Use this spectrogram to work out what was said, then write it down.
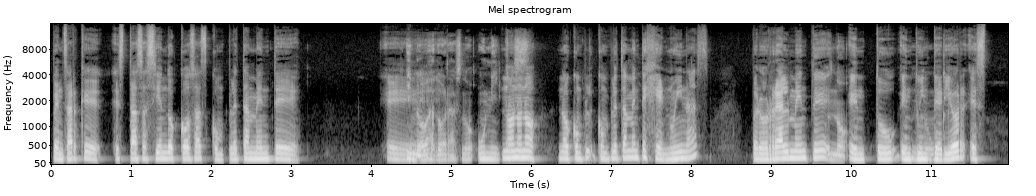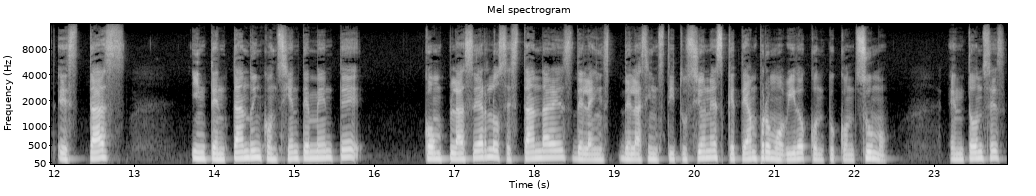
pensar que estás haciendo cosas completamente... Eh, Innovadoras, ¿no? Únicas. No, no, no, no, completamente genuinas, pero realmente en tu, en tu interior es estás intentando inconscientemente complacer los estándares de, de, las instituciones que te han promovido con tu consumo. Entonces,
